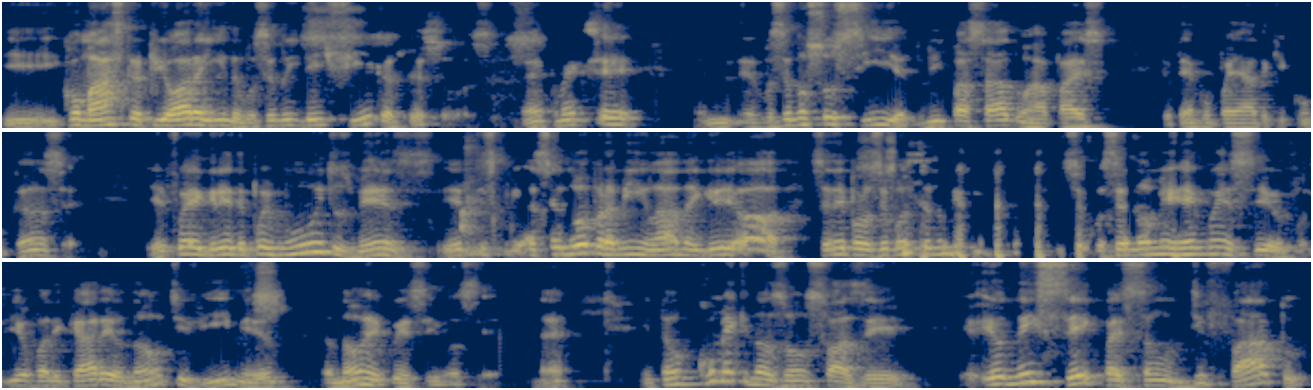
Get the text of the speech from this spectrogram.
E com máscara, pior ainda, você não identifica as pessoas. Né? Como é que você. Você não associa. Domingo passado, um rapaz que eu tenho acompanhado aqui com câncer, ele foi à igreja depois de muitos meses. Ele disse, acenou para mim lá na igreja: Ó, oh, acenei para você, você não, me, você não me reconheceu. E eu falei, cara, eu não te vi mesmo, eu não reconheci você. Né? Então, como é que nós vamos fazer? Eu nem sei quais são, de fato,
